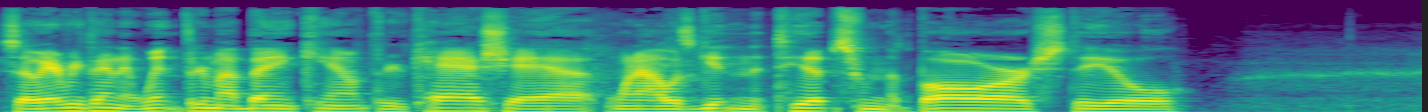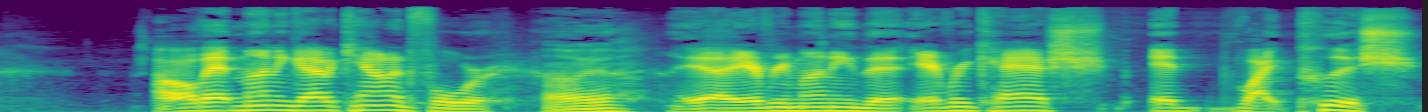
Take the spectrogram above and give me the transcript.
So everything that went through my bank account through Cash App, when I was getting the tips from the bar still, all that money got accounted for. Oh yeah. Yeah, every money that every cash ed, like push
